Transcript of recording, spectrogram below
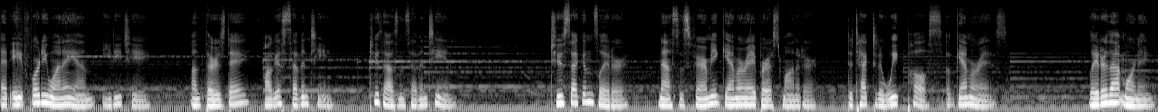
at 8:41 a.m. EDT on Thursday, August 17, 2017. 2 seconds later, NASA's Fermi Gamma Ray Burst Monitor detected a weak pulse of gamma rays. Later that morning,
